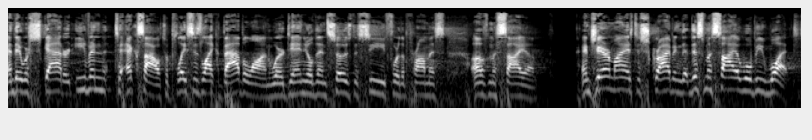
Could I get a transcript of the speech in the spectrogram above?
And they were scattered even to exile to places like Babylon, where Daniel then sows the seed for the promise of Messiah. And Jeremiah is describing that this Messiah will be what?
